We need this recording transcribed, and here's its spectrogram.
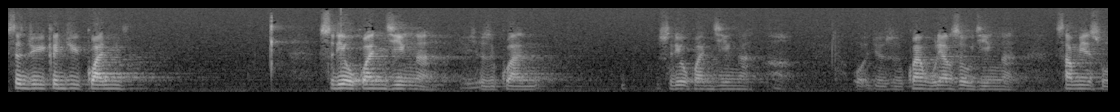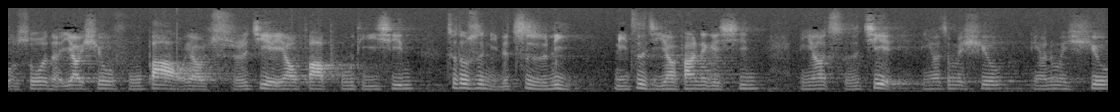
甚至于根据观十六观经啊，就是观十六观经啊。我就是《观无量寿经》啊，上面所说的要修福报、要持戒、要发菩提心，这都是你的智力，你自己要发那个心，你要持戒，你要这么修，你要那么修，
